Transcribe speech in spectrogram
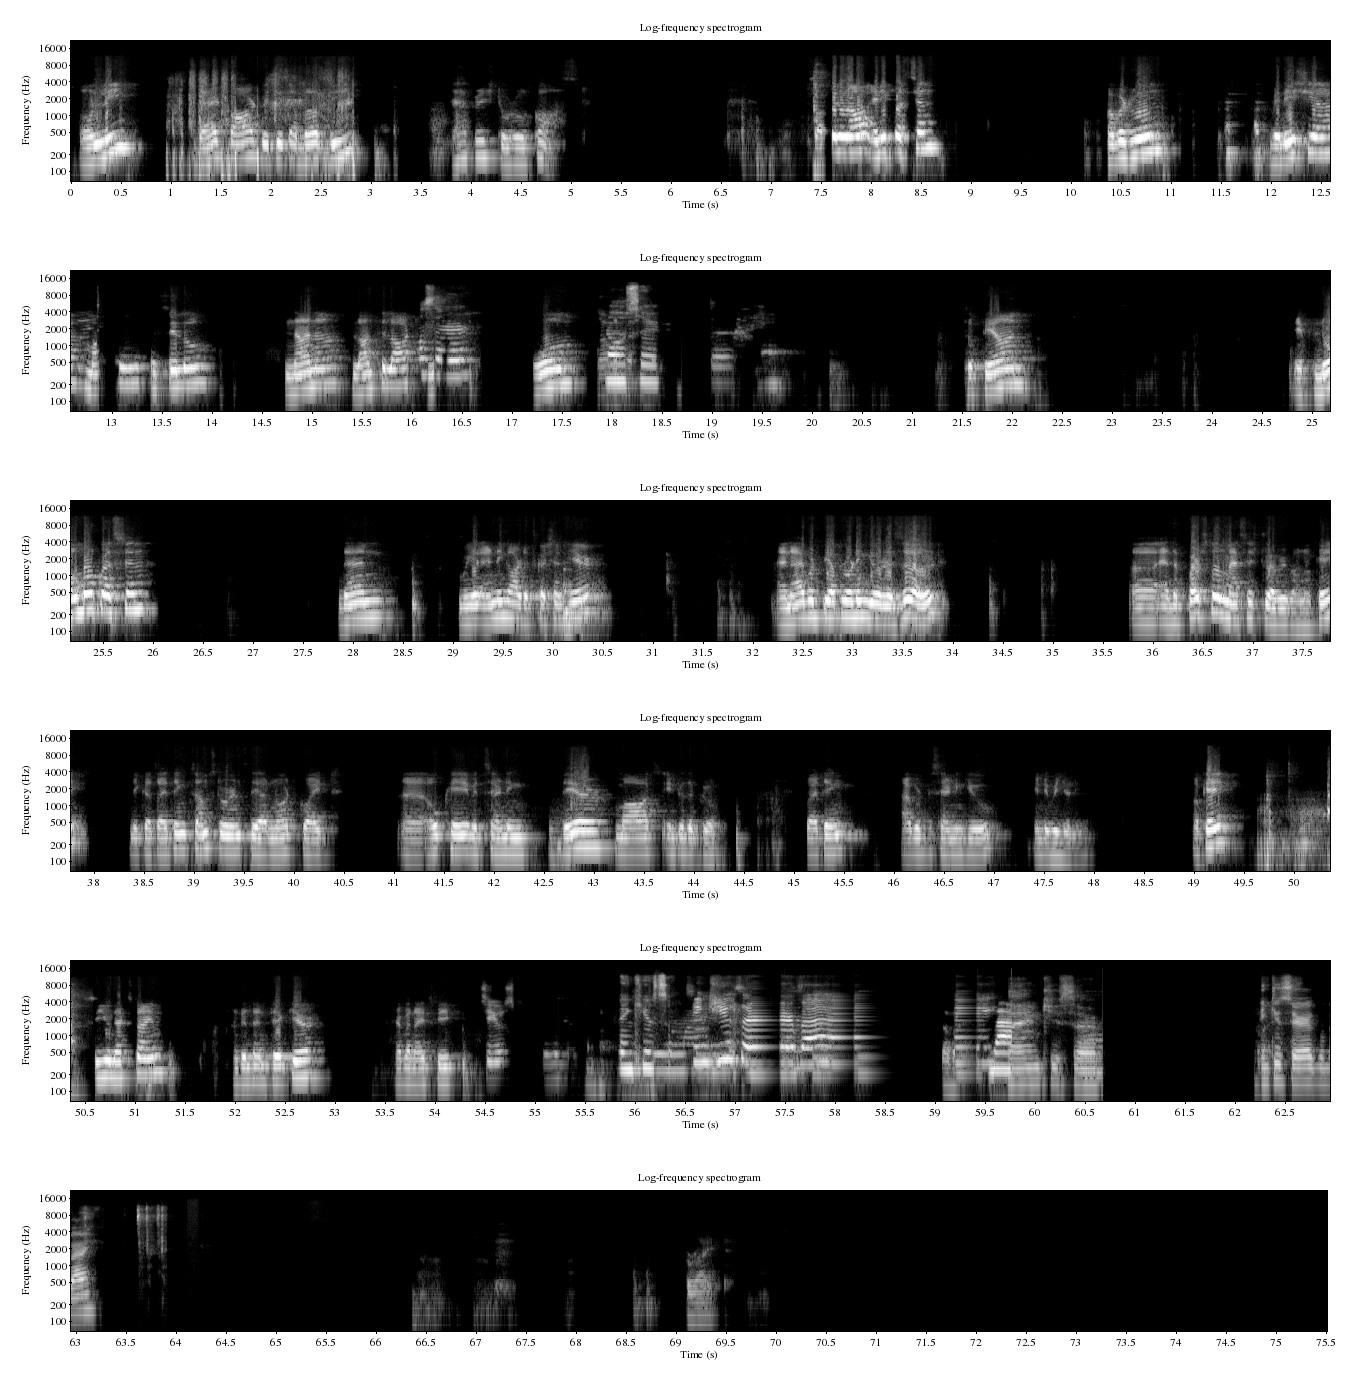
Only that part which is above the average total cost. So till now, any question? Pavaroon, Venetia, Marco, Priscillo, Nana, Lancelot, No, sir. Om, No, sir. Sufyan. If no more question, then we are ending our discussion here. And I would be uploading your result uh, as a personal message to everyone, okay? Because I think some students, they are not quite uh, okay with sending their marks into the group. So I think I would be sending you individually. Okay? See you next time. Until then, take care. Have a nice week. See you. Thank you so much. Thank you, sir. Bye. Bye-bye. Thank you, sir. Thank you, sir. Goodbye. All right.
